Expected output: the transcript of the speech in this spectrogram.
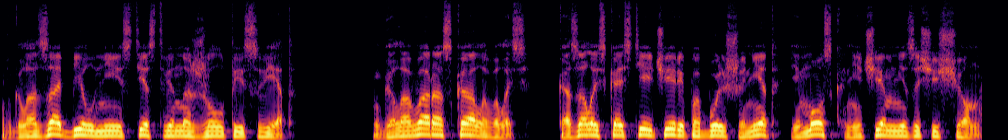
В глаза бил неестественно желтый свет. Голова раскалывалась, Казалось, костей черепа больше нет, и мозг ничем не защищен.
